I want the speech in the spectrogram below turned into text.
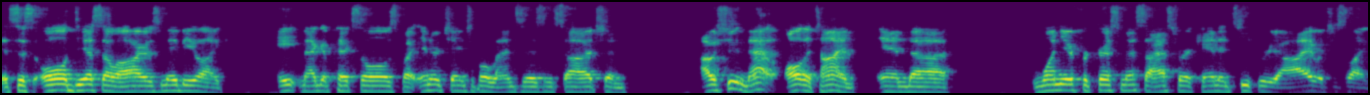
it's this old DSLR. it's maybe like eight megapixels, but interchangeable lenses and such. And I was shooting that all the time. And uh, one year for Christmas, I asked for a Canon T3i, which is like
